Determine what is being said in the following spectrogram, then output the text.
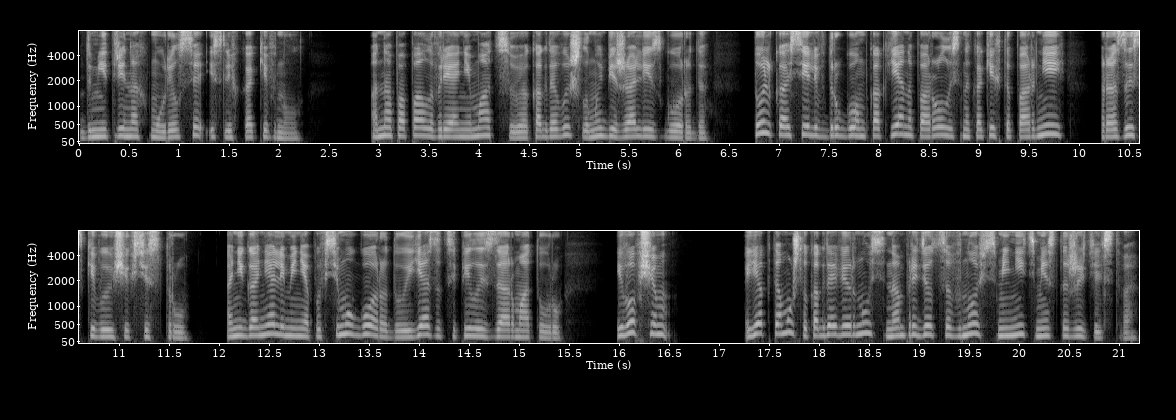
Дмитрий нахмурился и слегка кивнул. Она попала в реанимацию, а когда вышла, мы бежали из города. Только осели в другом, как я напоролась на каких-то парней, разыскивающих сестру. Они гоняли меня по всему городу, и я зацепилась за арматуру. И, в общем, я к тому, что когда вернусь, нам придется вновь сменить место жительства.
